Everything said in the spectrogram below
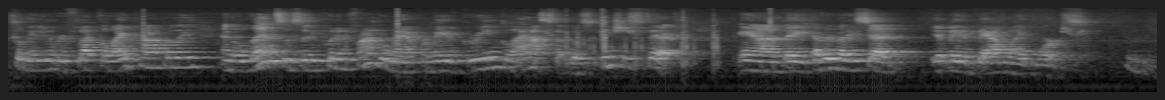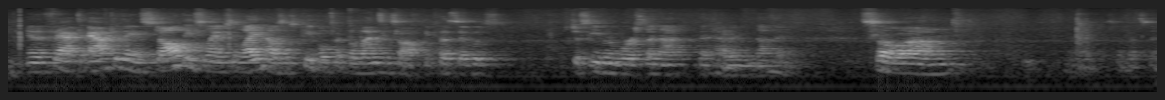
so they didn't reflect the light properly, and the lenses that he put in front of the lamp were made of green glass that was inches thick, and they, everybody said it made a bad light worse. And in fact, after they installed these lamps in lighthouses, people took the lenses off because it was just even worse than not, than having nothing. So, um, so that's it.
